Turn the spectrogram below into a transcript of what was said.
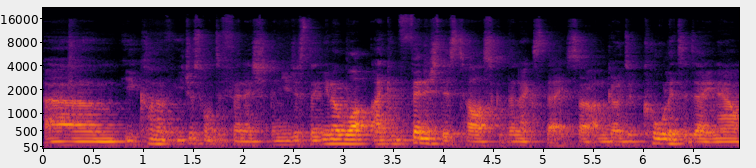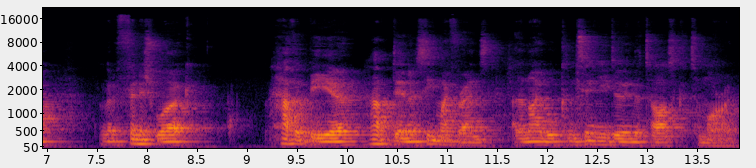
Um, you kind of you just want to finish, and you just think, you know what, I can finish this task the next day. So I'm going to call it a day now. I'm going to finish work, have a beer, have dinner, see my friends, and then I will continue doing the task tomorrow.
